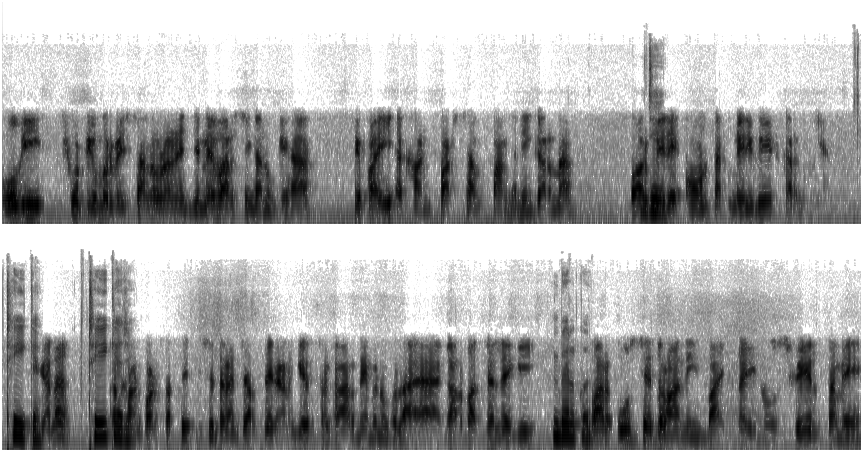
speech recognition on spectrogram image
ਉਹ ਵੀ ਛੋਟੀ ਉਮਰ ਵਿੱਚ ਸਨ ਉਹਨਾਂ ਨੇ ਜ਼ਿੰਮੇਵਾਰ ਸਿੰਘਾਂ ਨੂੰ ਕਿਹਾ ਕਿ ਭਾਈ ਅਖੰਡ ਪਾਠ ਸਾਹਿਬ ਭੰਗ ਨਹੀਂ ਕਰਨਾ ਔਰ। ਮੇਰੇ ਆਉਣ ਤੱਕ ਮੇਰੀ ਵੇਟ ਕਰਨੀ ਹੈ। ਠੀਕ ਹੈ। ਠੀਕ ਹੈ ਨਾ? ਠੀਕ ਹੈ ਜੀ। ਅਖੰਡ ਪਾਠ ਸਾਹਿਬ ਇਸੇ ਤਰ੍ਹਾਂ ਚੱਲਦੇ ਰਹਿਣਗੇ ਸਰਕਾਰ ਨੇ ਮੈਨੂੰ ਬੁਲਾਇਆ ਹੈ ਗੱਲਬਾਤ ਚੱਲੇਗੀ। ਪਰ ਉਸੇ ਦੌਰਾਨ ਹੀ 22 ਤਰੀਕ ਨੂੰ ਸਵੇਰ ਸਮੇਂ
